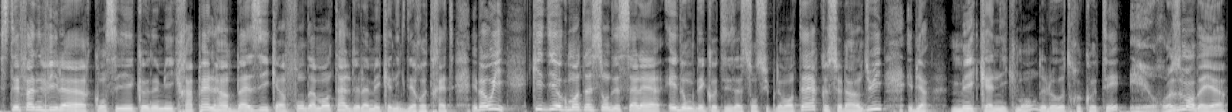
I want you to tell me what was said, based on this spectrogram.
Stéphane Viller, conseiller économique, rappelle un basique, un fondamental de la mécanique des retraites. Eh bien oui, qui dit augmentation des salaires et donc des cotisations supplémentaires que cela induit, eh bien mécaniquement de l'autre côté, et heureusement d'ailleurs,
